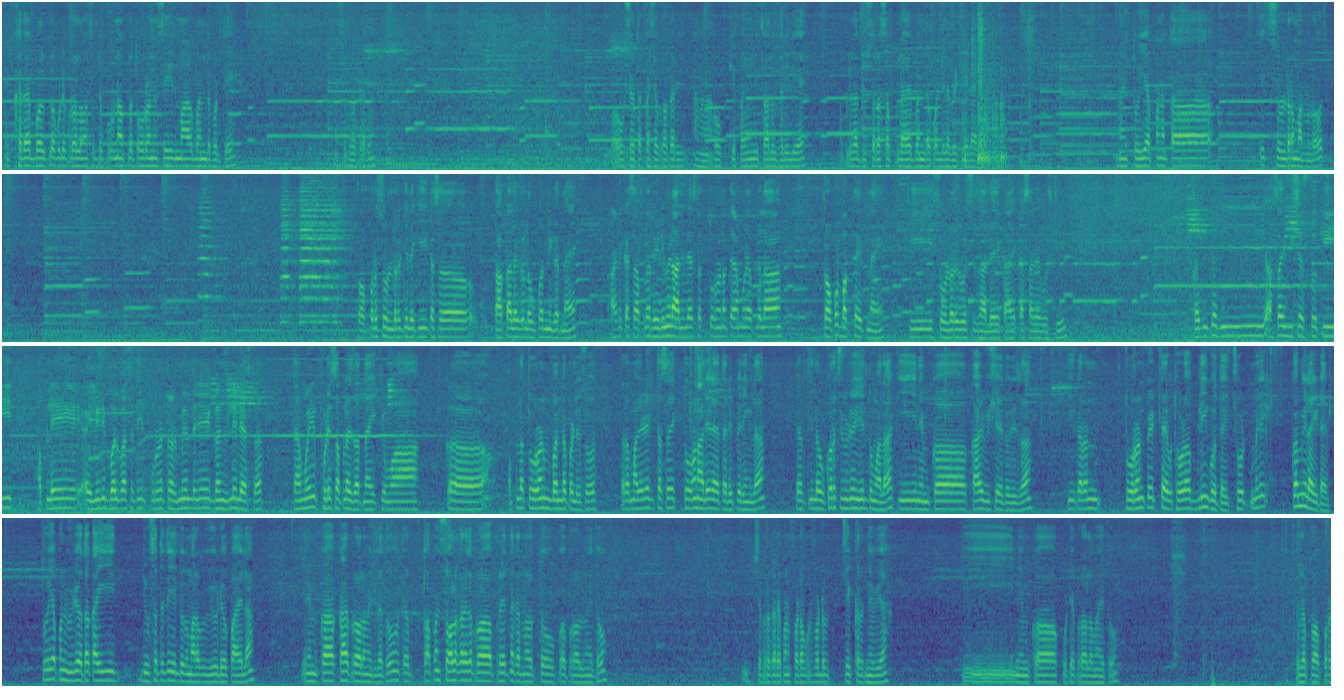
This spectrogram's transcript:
एखाद्या बल्बला कुठे प्रॉब्लेम असेल तर पूर्ण आपलं तोरण सिरीज माळ बंद पडते. अशा प्रकारे. पाहू शकता कशा प्रकारे हां ओके फायनली चालू झालेली आहे. आपल्याला दुसरा सप्लाय बंद पडलेला भेटलेला आहे. आणि तोही आपण आता तेच शोल्डर मारणार आहोत. प्रॉपर शोल्डर केलं की कसं टाकायला लवकर निघत नाही. आणि कसं आपलं रेडीमेड आलेले असतात तोरणं त्यामुळे आपल्याला प्रॉपर बघता येत नाही की शोल्डर व्यवस्थित झाले काय काय सगळ्या गोष्टी. कधी कधी असाही विषय असतो की आपले एल ई डी बल्ब असतात ते पूर्ण टर्मिनल त्याचे गंजलेले असतात त्यामुळे पुढे सप्लाय जात नाही किंवा आपलं तोरण बंद पडले सो तर माझ्याकडे तसं एक तोरण आलेलं आहे आता रिपेरिंगला तर ती लवकरच व्हिडिओ येईल तुम्हाला की नेमका काय विषय येतो तिचा. की कारण तोरण पेटतं आहे थोडं ब्लिंक होतं आहे छोट म्हणजे कमी लाइट आहे. तोही आपण व्हिडिओ आता काही दिवसातच येईल तो तुम्हाला व्हिडिओ पाहायला. की नेमका काय प्रॉब्लेम आहे तिला तो. तर तो आपण सॉल्व करायचा प्र प्रयत्न करणार आहोत तो प्रॉब्लेम आहे तो. अशा प्रकारे आपण फटाफट फटाफट चेक करत नेऊया. की नेमका कुठे प्रॉब्लेम आहे तो? त्याला प्रॉपर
